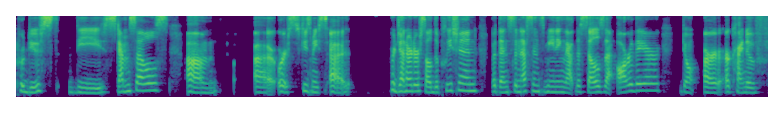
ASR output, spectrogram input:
produce the stem cells um, uh, or excuse me uh, progenitor cell depletion but then senescence meaning that the cells that are there don't are, are kind of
